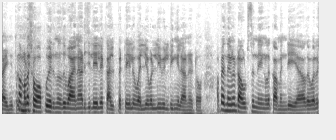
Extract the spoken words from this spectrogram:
കഴിഞ്ഞിട്ട് നമ്മുടെ ഷോപ്പ് വരുന്നത് വയനാട് ജില്ലയിലെ കൽപ്പറ്റയിലെ വലിയ വള്ളി ബിൽഡിങ്ങിലാണ് കേട്ടോ. അപ്പോൾ എന്തെങ്കിലും ഡൗട്ട്സ് ഉണ്ടെങ്കിൽ നിങ്ങൾ കമന്റ് ചെയ്യുക. അതേപോലെ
